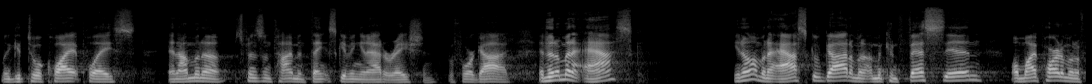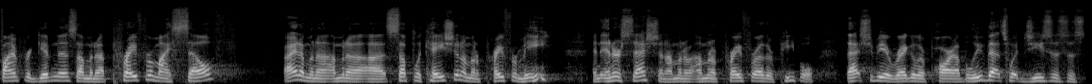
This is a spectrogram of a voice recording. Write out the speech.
we get to a quiet place, and I'm going to spend some time in thanksgiving and adoration before God. And then I'm going to ask. You know, I'm going to ask of God. I'm going, to, confess sin on my part. I'm going to find forgiveness. I'm going to pray for myself, right? I'm going to, I'm to uh, supplication. I'm going to pray for me. An intercession. I'm going, to, I'm going to pray for other people. That should be a regular part. I believe that's what Jesus is.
